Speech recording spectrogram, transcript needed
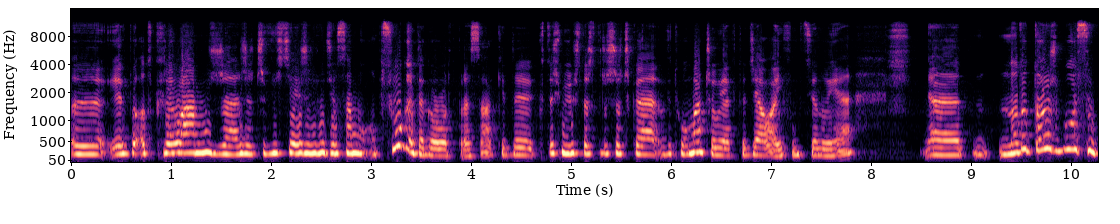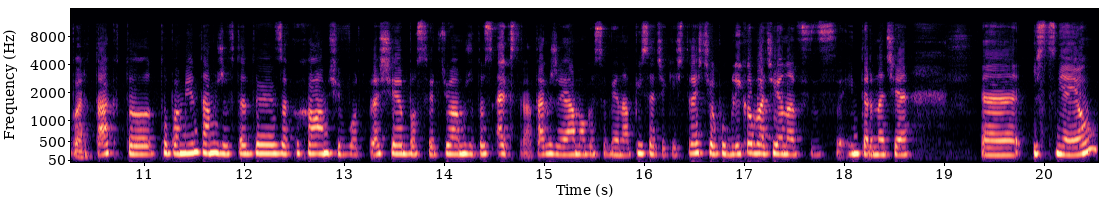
e, jakby odkryłam, że rzeczywiście, jeżeli chodzi o samą obsługę tego WordPressa, kiedy ktoś mi już też troszeczkę wytłumaczył, jak to działa i funkcjonuje, e, no to to już było super, tak? To, to pamiętam, że wtedy zakochałam się w WordPressie, bo stwierdziłam, że to jest ekstra, tak? Że ja mogę sobie napisać jakieś treści, opublikować i one w, w internecie e, istnieją.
